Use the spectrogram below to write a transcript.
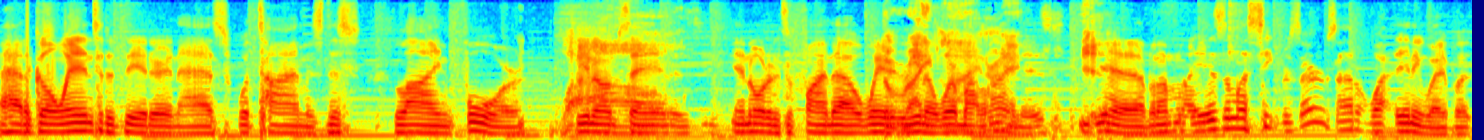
I had to go into the theater and ask what time is this line for. wow. You know what I'm saying? In order to find out where The you know where my line, line right? is. Yeah. Yeah. but I'm like, isn't my seat reserved? I don't. Why, anyway, but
